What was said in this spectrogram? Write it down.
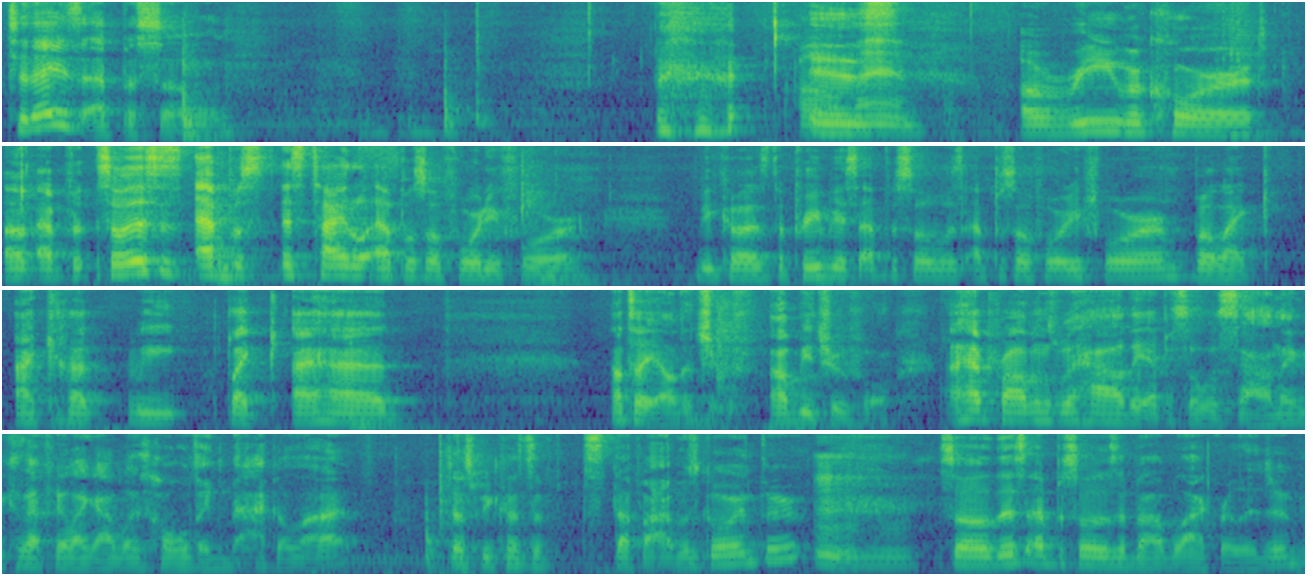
today's episode Oh is man. a re-record of episode. So this is episode. It's titled episode 44 because the previous episode was episode 44, but like I cut we like I had. I'll tell y'all the truth. I'll be truthful. I had problems with how the episode was sounding because I feel like I was holding back a lot just because of stuff I was going through. hmm So this episode is about black religion.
